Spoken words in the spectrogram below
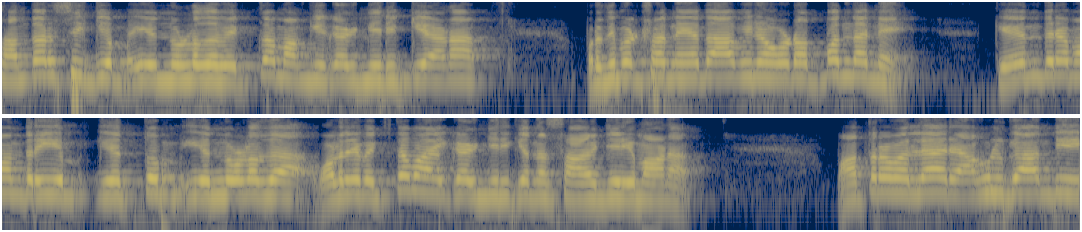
സന്ദർശിക്കും എന്നുള്ളത് വ്യക്തമാക്കി കഴിഞ്ഞിരിക്കുകയാണ് പ്രതിപക്ഷ നേതാവിനോടൊപ്പം തന്നെ കേന്ദ്രമന്ത്രിയും എത്തും എന്നുള്ളത് വളരെ വ്യക്തമായി കഴിഞ്ഞിരിക്കുന്ന സാഹചര്യമാണ്. മാത്രമല്ല രാഹുൽ ഗാന്ധി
